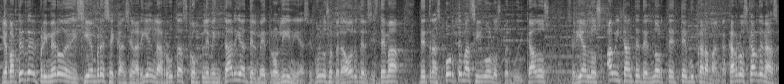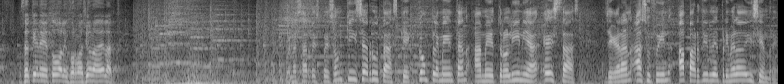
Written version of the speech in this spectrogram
Y a partir del primero de diciembre se cancelarían las rutas complementarias del Metrolínea. Según los operadores del sistema de transporte masivo, los perjudicados serían los habitantes del norte de Bucaramanga. Carlos Cárdenas, usted tiene toda la información. Adelante. Buenas tardes, pues son 15 rutas que complementan a Metrolínea. Estas llegarán a su fin a partir del primero de diciembre.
